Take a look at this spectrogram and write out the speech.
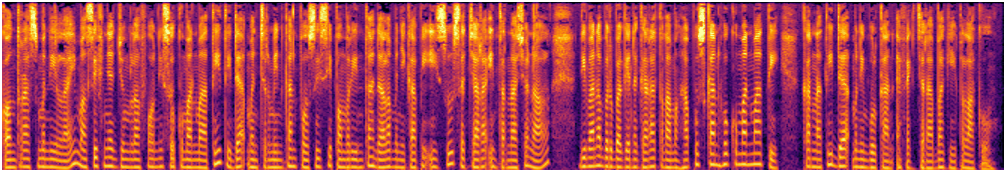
Kontras menilai masifnya jumlah vonis hukuman mati tidak mencerminkan posisi pemerintah dalam menyikapi isu secara internasional di mana berbagai negara telah menghapuskan hukuman mati karena tidak menimbulkan efek jerah bagi pelaku.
